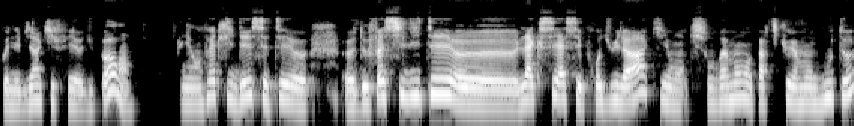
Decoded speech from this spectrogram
connaît bien qui fait du porc. Et en fait, l'idée, c'était euh, euh, de faciliter euh, l'accès à ces produits-là, qui, qui sont vraiment particulièrement goûteux,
